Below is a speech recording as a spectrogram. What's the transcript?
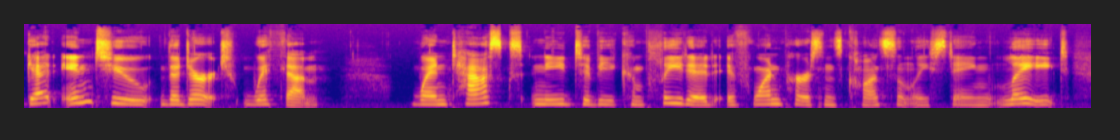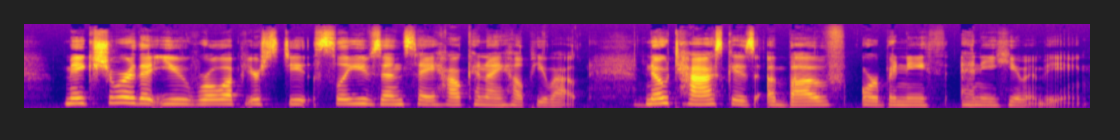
get into the dirt with them. When tasks need to be completed, if one person's constantly staying late, make sure that you roll up your st- sleeves and say, How can I help you out? No task is above or beneath any human being.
